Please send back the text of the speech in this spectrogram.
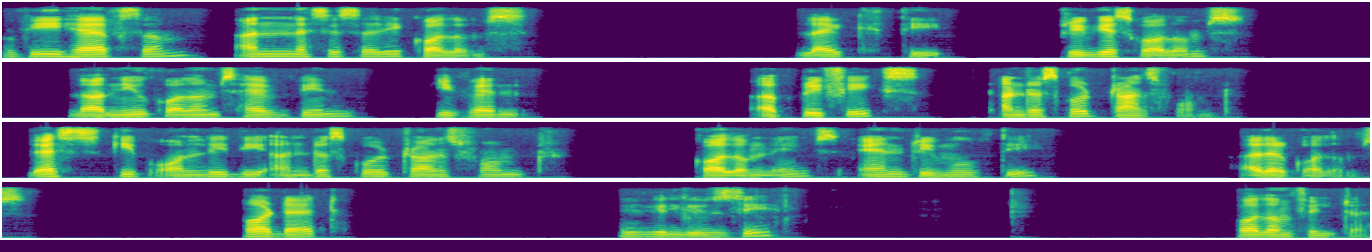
we have some unnecessary columns like the previous columns the new columns have been given a prefix underscore transformed. Let's keep only the underscore transformed column names and remove the other columns. For that, we will use the column filter.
